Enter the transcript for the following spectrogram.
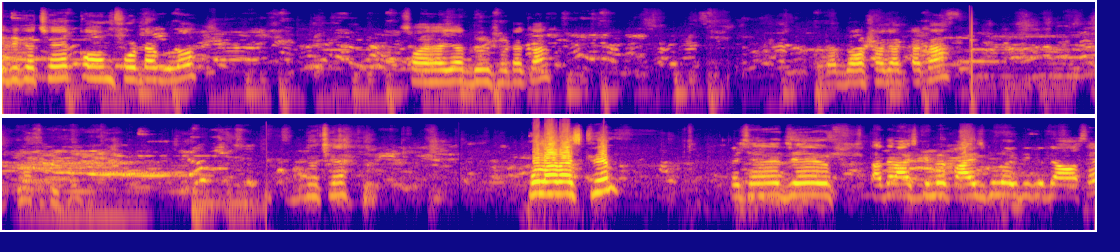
এদিকে হচ্ছে কমফোর্টারগুলো ছয় হাজার দুইশো টাকা। এটা দশ হাজার টাকা। হচ্ছে পোলার আইসক্রিম। হচ্ছে যে তাদের আইসক্রিমের প্রাইসগুলো এইদিকে দেওয়া আছে।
